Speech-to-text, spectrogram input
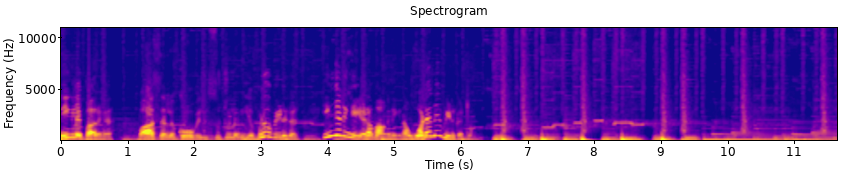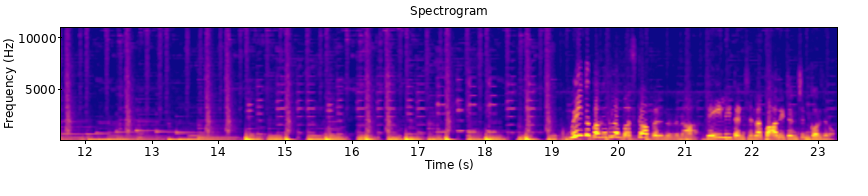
நீங்களே பாருங்க. வாசல்ல கோவில் சுற்றிலும் எவ்வளவு வீடுகள்? இங்க நீங்க இடம் வாங்குனீங்கன்னா உடனே வீடு கட்டலாம். பக்கத்துல பஸ் ஸ்டாப் இருந்ததுன்னா டெய்லி டென்ஷன்ல பாதி டென்ஷன் குறைஞ்சிரும்.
